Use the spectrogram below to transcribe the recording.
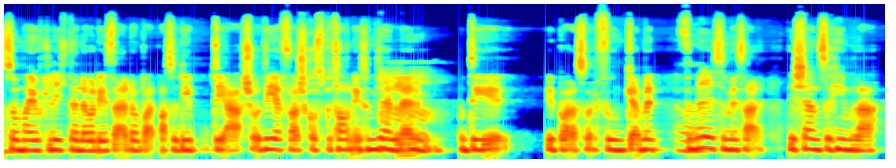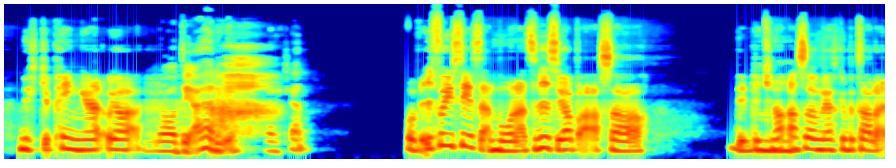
som har gjort liknande och det är så här, de bara, alltså det, det är så, det är förskottsbetalning som gäller mm. och det är bara så det funkar. Men för mig som är så här, det känns så himla mycket pengar och jag, ja det är det ju, Ah. verkligen. och vi får ju se sen månadsvis och jag bara alltså, det blir knas, Mm. alltså om jag ska betala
